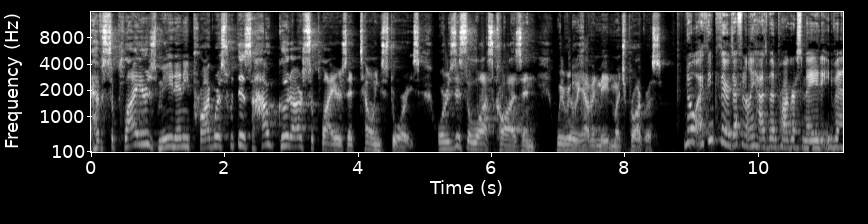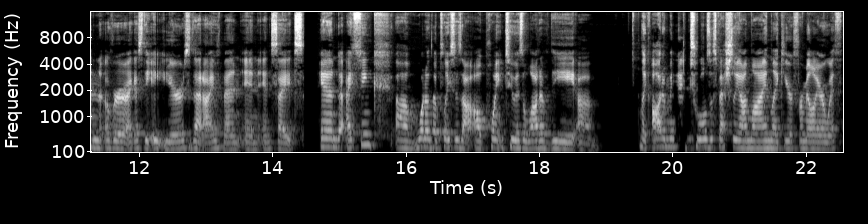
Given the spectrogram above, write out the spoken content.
Have suppliers made any progress with this? How good are suppliers at telling stories? Or is this a lost cause and we really haven't made much progress? No, I think there definitely has been progress made even over, I guess, the eight years that I've been in Insights. And I think um, one of the places I'll, point to is a lot of the um, like automated tools, especially online, like you're familiar with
